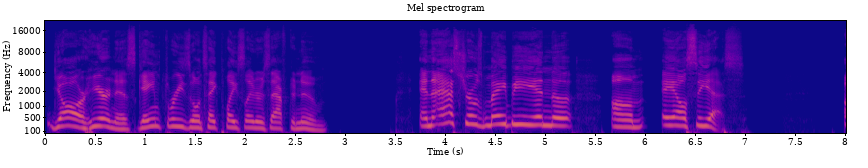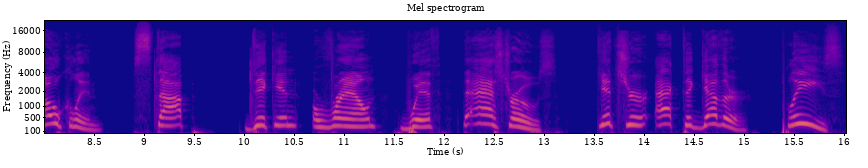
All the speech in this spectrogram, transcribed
y'all are hearing this, game three is going to take place later this afternoon. And the Astros may be in the um, ALCS. Oakland, stop dicking around with the Astros. Get your act together, please.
